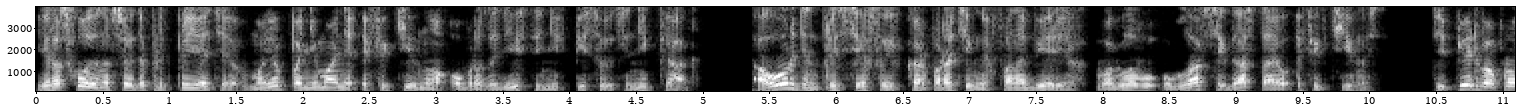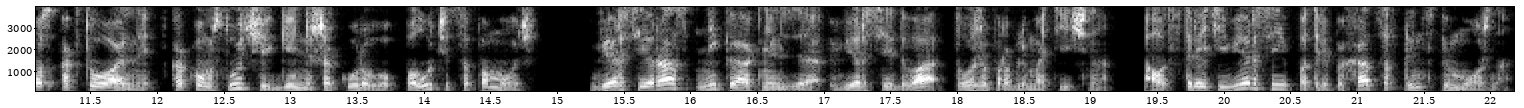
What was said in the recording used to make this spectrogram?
и расходы на все это предприятие в мое понимание эффективного образа действий не вписываются никак. А Орден при всех своих корпоративных фанабериях во главу угла всегда ставил эффективность. Теперь вопрос актуальный. В каком случае Гене Шакурову получится помочь? Версии раз никак нельзя, версии 2 тоже проблематично. А вот в третьей версии потрепыхаться в принципе можно.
